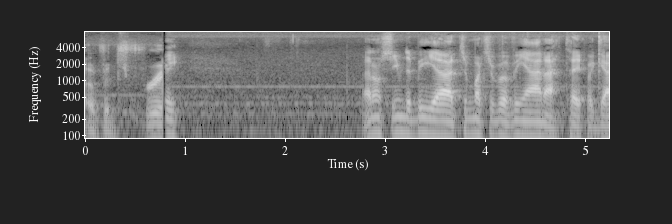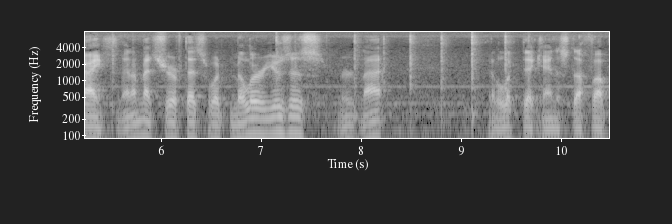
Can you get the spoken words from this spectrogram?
if it's free. I don't seem to be uh, too much of a Vienna type of guy, and I'm not sure if that's what Miller uses or not. Gotta look that kind of stuff up.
